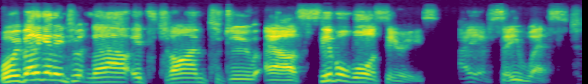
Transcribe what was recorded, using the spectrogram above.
Well, we better get into it now. It's time to do our Civil War series, AFC West.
